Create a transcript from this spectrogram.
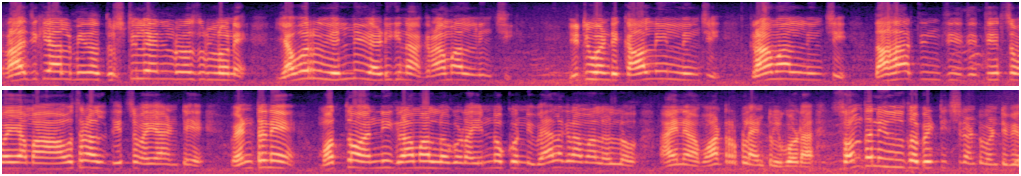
రాజకీయాల మీద దృష్టి లేని రోజుల్లోనే ఎవరు వెళ్ళి అడిగిన గ్రామాల నుంచి ఇటువంటి కాలనీల నుంచి గ్రామాల నుంచి దాహార్తిని తీర్చవయ్యా మా అవసరాలు తీర్చవయ్యా అంటే వెంటనే మొత్తం అన్ని గ్రామాల్లో కూడా ఎన్నో కొన్ని వేల గ్రామాలలో ఆయన వాటర్ ప్లాంట్లు కూడా సొంత నిధులతో పెట్టించినటువంటివి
